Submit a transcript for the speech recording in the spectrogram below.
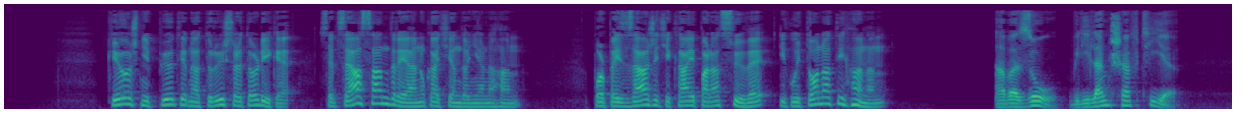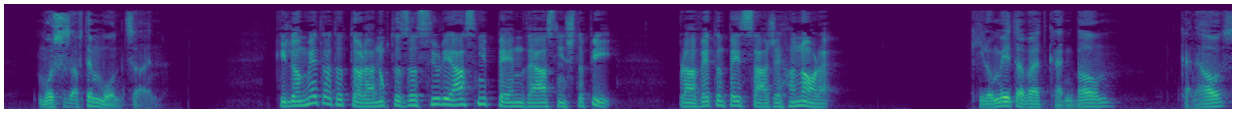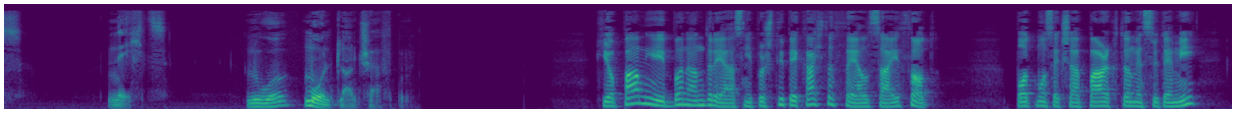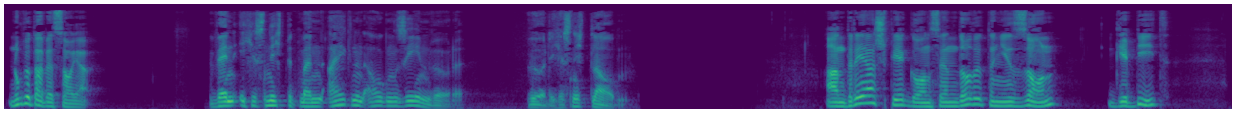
Kjo është një pyetje natyrisht retorike, sepse as Andrea nuk ka qenë ndonjëherë në hënë. Por peizazhi që ka i para syve i kujton atij hënën. Aber so, wie die Landschaft hier, muss es auf dem Mond sein. Kilometra të tëra nuk të zë syri asnjë pemë dhe asnjë shtëpi, pra vetëm peizazhe hënore. Kilometerweit kein Baum, kein Haus, nichts. Nur Mondlandschaften. Kjo pamje i bën Andreas një përshtypje kaq të thellë sa ai thotë, Po të mos e kisha parë këtë me sytë e mi, nuk do ta besoja. Wenn ich es nicht mit meinen eigenen Augen sehen würde, würde ich es nicht glauben. Andrea shpjegon se ndodhet në një zonë, Gebiet,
